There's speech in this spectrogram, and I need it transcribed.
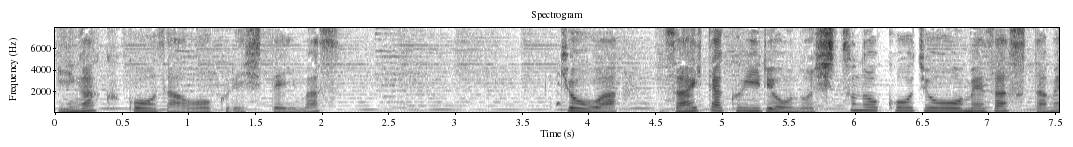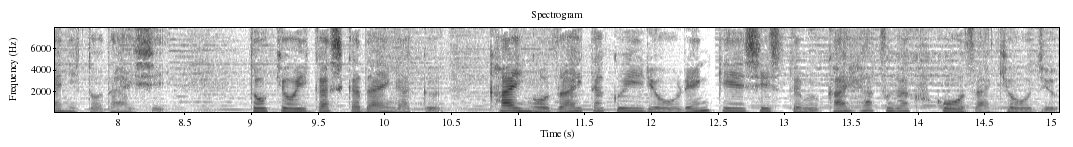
医学講座をお送りしています。今日は在宅医療の質の向上を目指すためにと題し東京医科歯科大学介護在宅医療連携システム開発学講座教授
